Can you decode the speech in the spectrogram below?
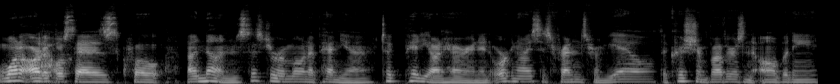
One article says, quote, A nun, Sister Ramona Pena, took pity on Herrin and organized his friends from Yale, the Christian Brothers in Albany,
